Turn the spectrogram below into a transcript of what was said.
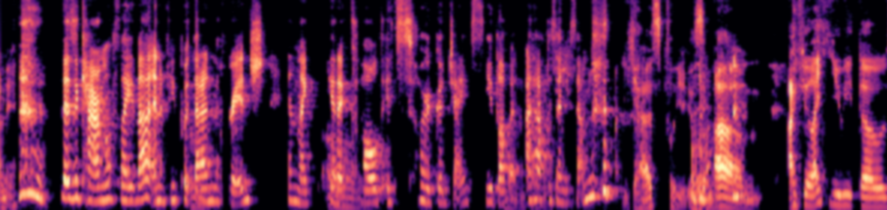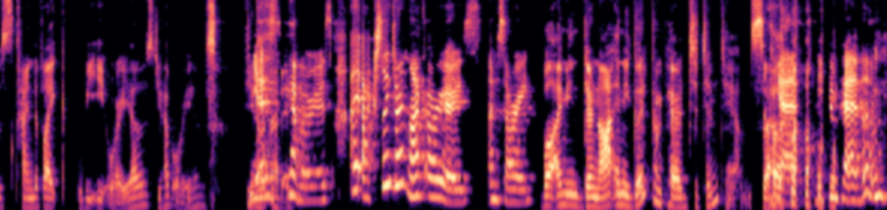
on it. there's a caramel flavor, and if you put that oh. in the fridge and like get it Oh. cold, it's so good, Chase. You'd love Oh it. I'd have to send you some. yes, please. Um, I feel like you eat those kind of like we eat Oreos. Do you have Oreos? Do you yes, we have Oreos. I actually don't like Oreos. I'm sorry. Well, I mean, they're not any good compared to Tim Tams. So Yeah, you compare them.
